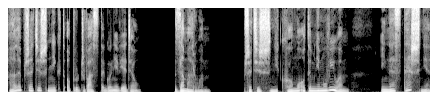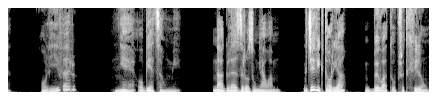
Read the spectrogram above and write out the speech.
Ale przecież nikt oprócz was tego nie wiedział. Zamarłam. Przecież nikomu o tym nie mówiłam. Ines też nie. Oliver? Nie, obiecał mi. Nagle zrozumiałam. Gdzie Wiktoria? Była tu przed chwilą.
